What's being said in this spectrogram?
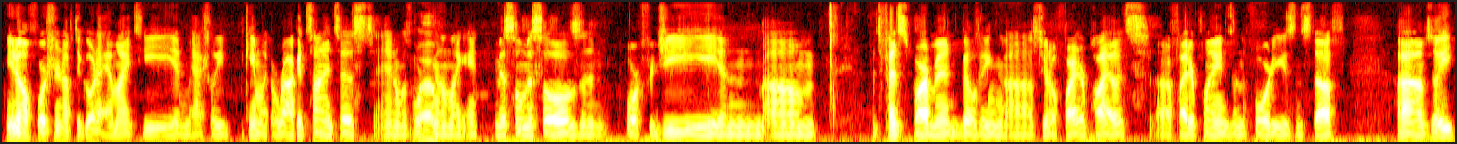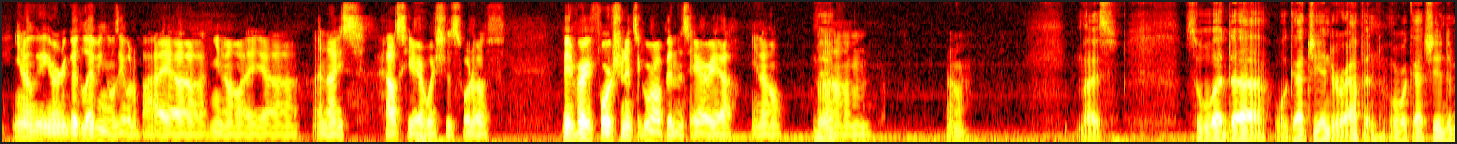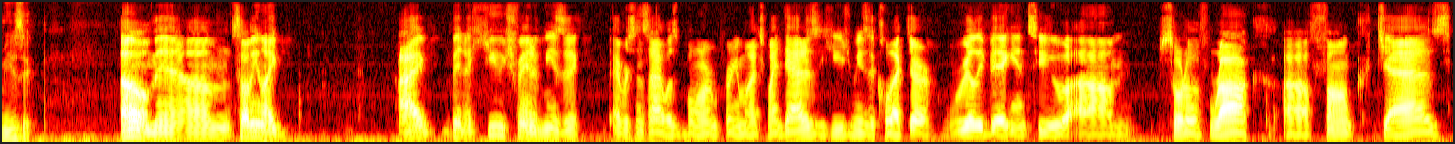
you know, fortunate enough to go to MIT and actually became like a rocket scientist and was working Wow. on like anti missile missiles and worked for GE and um, the Defense Department building, uh, you know, fighter pilots, uh, fighter planes in the 40s and stuff. Um, so he, you know, he earned a good living. I was able to buy, uh, you know, a uh, a nice house here, which has sort of been very fortunate to grow up in this area. You know, Yeah. um, so. Nice. So what uh what got you into rapping or what got you into music? Oh man, um, so I mean, like, I've been a huge fan of music ever since I was born. Pretty much, my dad is a huge music collector, really big into um, sort of rock, uh, funk, jazz,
